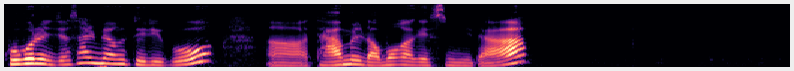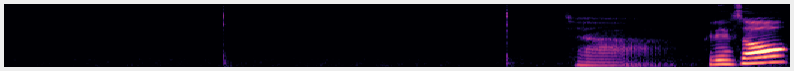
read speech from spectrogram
그거를 이제 설명을 드리고 어, 다음을 넘어가겠습니다. 자, 그래서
